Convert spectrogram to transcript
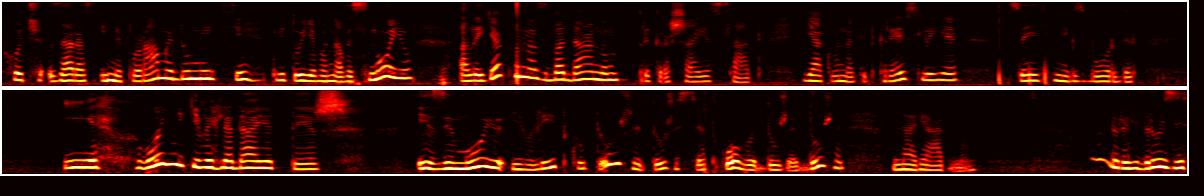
хоч зараз і не пора медуниці, квітує вона весною, але як вона з баданом прикрашає сад, як вона підкреслює цей міксбордер. І хвойники виглядають теж і зимою, і влітку дуже-дуже святково, дуже-дуже нарядно. Ну, Дорогі друзі,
